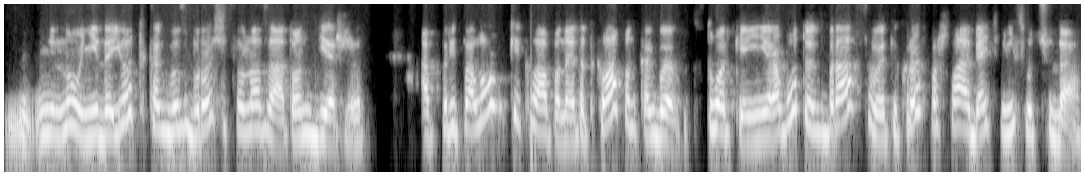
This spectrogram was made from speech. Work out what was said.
ну, не дает как бы сброситься назад, он держит. А при поломке клапана этот клапан как бы створки не работают, сбрасывает, и кровь пошла опять вниз вот сюда.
